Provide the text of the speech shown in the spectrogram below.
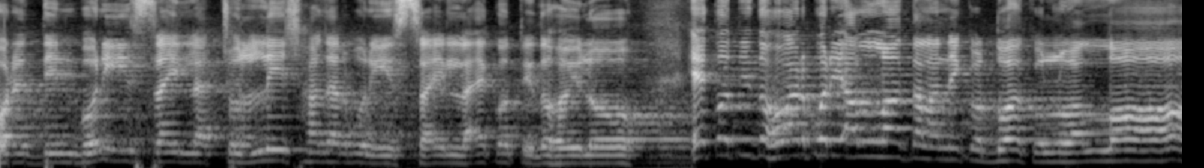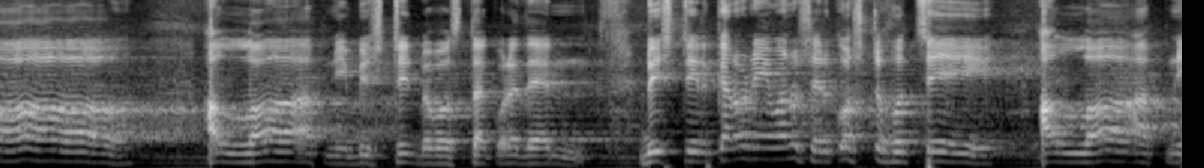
পরের দিন বনি ইসরাইল্লা চল্লিশ হাজার বনি ইসরাইল্লা একত্রিত হইল। একত্রিত হওয়ার পরে আল্লাহ তালা নিকট দোয়া করল, আল্লাহ আল্লাহ, আপনি বৃষ্টির ব্যবস্থা করে দেন। বৃষ্টির কারণে মানুষের কষ্ট হচ্ছে। আল্লাহ, আপনি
